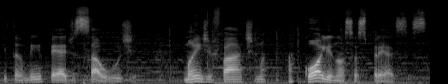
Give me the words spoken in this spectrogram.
que também pede saúde. Mãe de Fátima, acolhe nossas preces.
